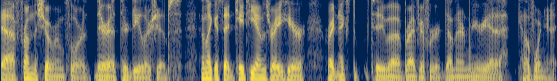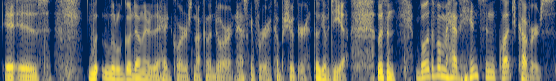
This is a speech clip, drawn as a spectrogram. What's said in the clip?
uh, from the showroom floor. They're at their dealerships. And like I said, KTM's right here, right next to, to uh, down there in Murrieta, California. It is li- little go down there to their headquarters, knock on the door, and ask them for a cup of sugar. They'll give it to you. Listen, both of them have Hinson clutch covers.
